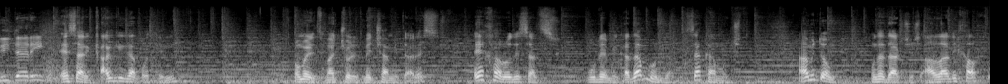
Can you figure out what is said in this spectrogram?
ლიდერი? ეს არის კარგი გაკვეთილი, რომელიც მათ შორის მე ჩამიტარეს. ეხლა როდესაც ურემი გადაბრუნდა, ისა გამოჩნდა. ამიტომ უნდა დარჩეს ალალი ხალხი,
